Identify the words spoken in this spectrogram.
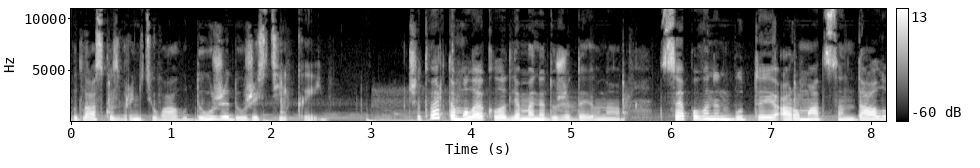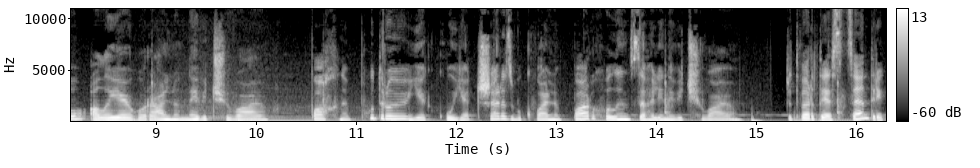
будь ласка, зверніть увагу, дуже-дуже стійкий. Четверта молекула для мене дуже дивна. Це повинен бути аромат сандалу, але я його реально не відчуваю. Пахне пудрою, яку я через буквально пару хвилин взагалі не відчуваю. Четвертий есцентрик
